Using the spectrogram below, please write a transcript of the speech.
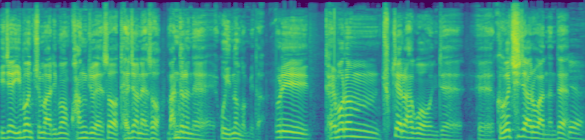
이제 이번 주말이면 광주에서 대전에서 만들어내고 있는 겁니다. 우리 대보름 축제를 하고 이제 예, 그거 취재하러 왔는데 예.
